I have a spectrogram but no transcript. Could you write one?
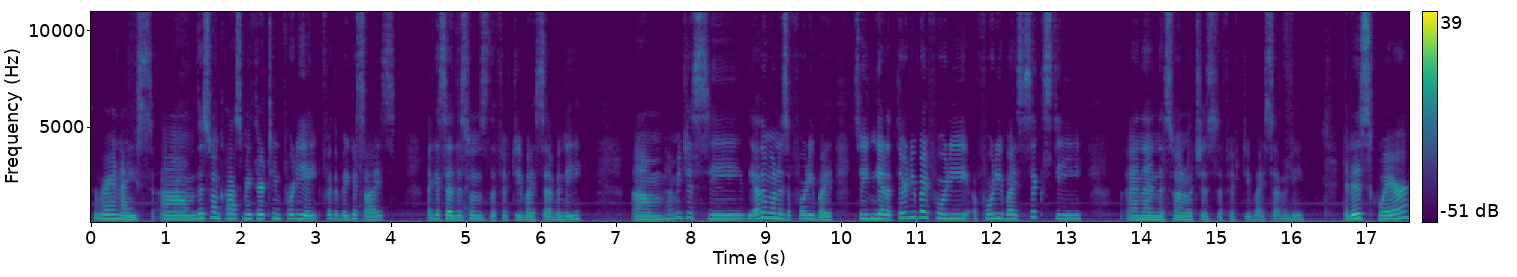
So very nice. Um, this one cost me $13.48 for the bigger size. Like I said, this one's the 50 by 70. Um, let me just see. The other one is a 40 by, so you can get a 30 by 40, a 40 by 60, and then this one, which is the 50 by 70. It is square.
